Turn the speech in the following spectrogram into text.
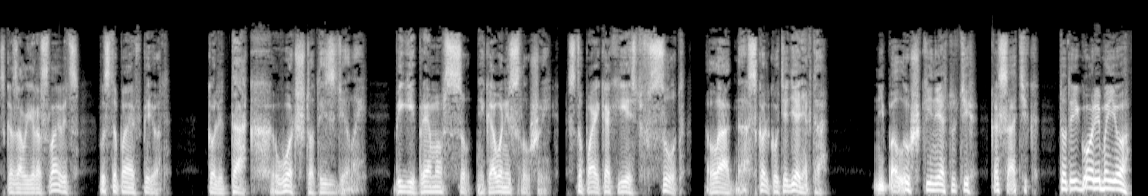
— сказал Ярославец, выступая вперед. — Коли так, вот что ты сделай. Беги прямо в суд, никого не слушай. Ступай как есть в суд. Ладно, сколько у тебя денег-то? — Ни полушки нету-ти, касатик. То-то и горе мое.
